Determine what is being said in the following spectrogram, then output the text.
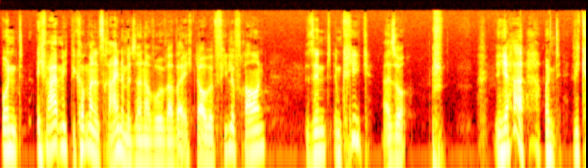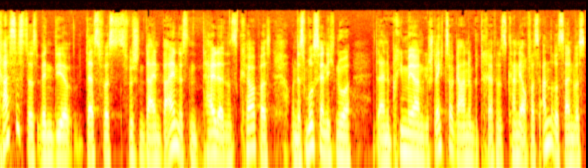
Und ich frage mich, wie kommt man ins Reine mit seiner Vulva? Weil ich glaube, viele Frauen sind im Krieg. Also, ja. Und wie krass ist das, wenn dir das, was zwischen deinen Beinen ist, ein Teil deines Körpers, und das muss ja nicht nur deine primären Geschlechtsorgane betreffen, es kann ja auch was anderes sein, was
